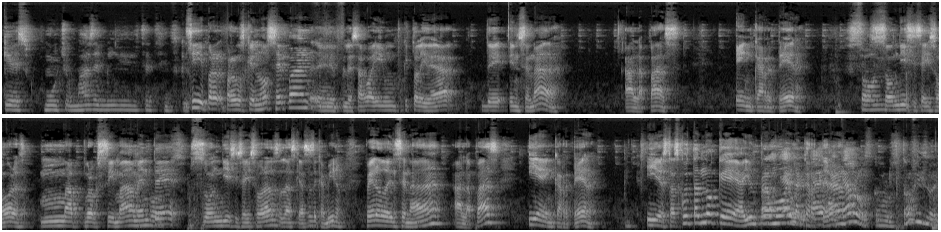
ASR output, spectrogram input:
Que es mucho más de 1700 kilómetros. Sí, para, para los que no sepan, eh, les hago ahí un poquito la idea de Ensenada a La Paz en carretera Son. son 16 horas. Mm, aproximadamente son 16 horas las que haces de camino. Pero de Ensenada a La Paz y en carretera. Y estás contando que hay un tramo en la carretera. a- como los trophies, güey.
